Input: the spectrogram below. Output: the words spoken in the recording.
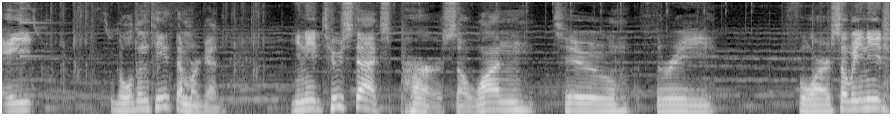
eight golden teeth, then we're good. You need two stacks per. So one, two, three, four. So we need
